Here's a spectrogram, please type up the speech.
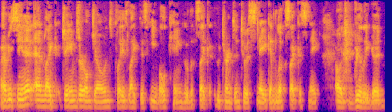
have you seen it? And like James Earl Jones plays like this evil king who looks like who turns into a snake and looks like a snake. Oh, it's really good.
